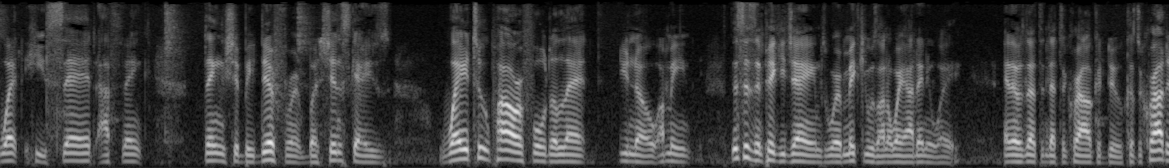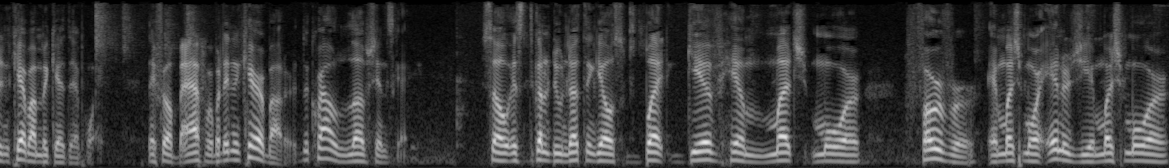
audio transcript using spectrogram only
what he said. I think things should be different, but Shinsuke's way too powerful to let, you know, I mean, this isn't Mickie James where Mickie was on the way out anyway, and there was nothing that the crowd could do because the crowd didn't care about Mickie at that point. They felt bad for her, but they didn't care about her. The crowd loved Shinsuke. So it's going to do nothing else but give him much more fervor and much more energy and much more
